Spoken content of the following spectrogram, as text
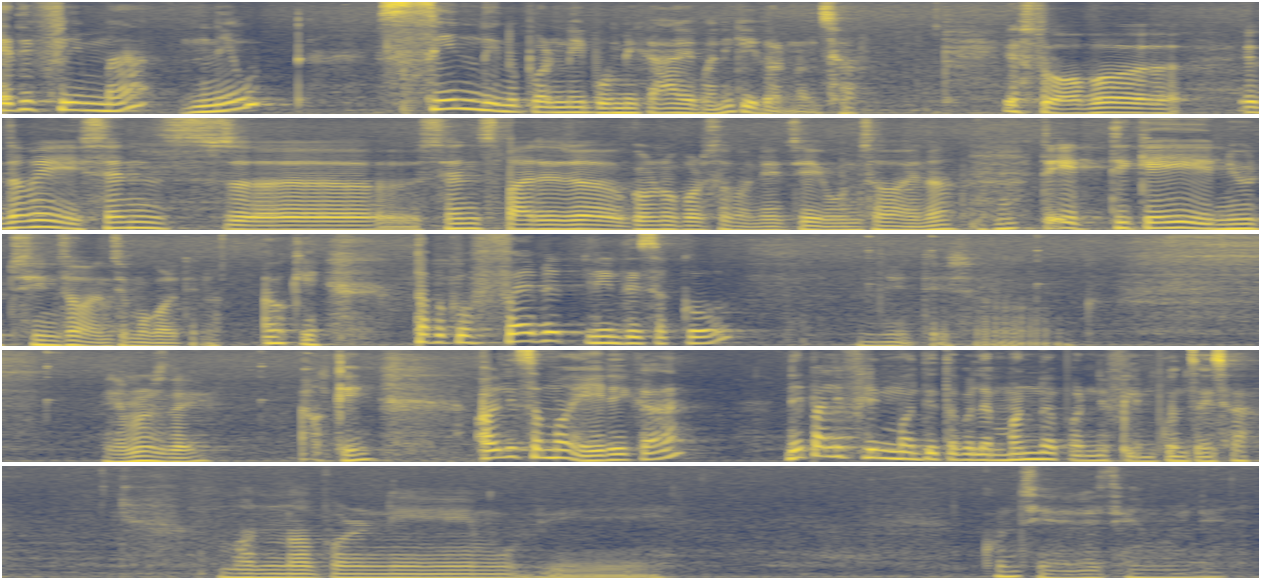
यदि फिल्ममा न्युट सिन दिनुपर्ने भूमिका आयो भने के गर्नुहुन्छ? यस्तो अब एकदमै सेन्स सेन्स पारेर गर्नुपर्छ भन्ने चाहिँ हुन्छ होइन। त्यो यत्तिकै न्युट सिन छ भने चाहिँ म गर्दिनँ। ओके। तपाईँको फेभरेट निर्देशकको निर्देशक? हेर्नुहोस् दाइ ओके। अहिलेसम्म हेरेका नेपाली फिल्ममध्ये तपाईँलाई मन नपर्ने फिल्म कुन चाहिँ छ? मन नपर्ने मुभी कुन चाहिँ हेरेको थिएँ मैले?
